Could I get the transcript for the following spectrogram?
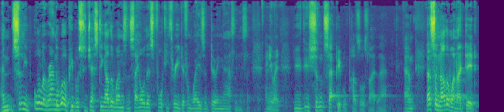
and suddenly all around the world, people were suggesting other ones and saying, oh, there's 43 different ways of doing that. And this. Anyway, you, you shouldn't set people puzzles like that. Um, that's another one I did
